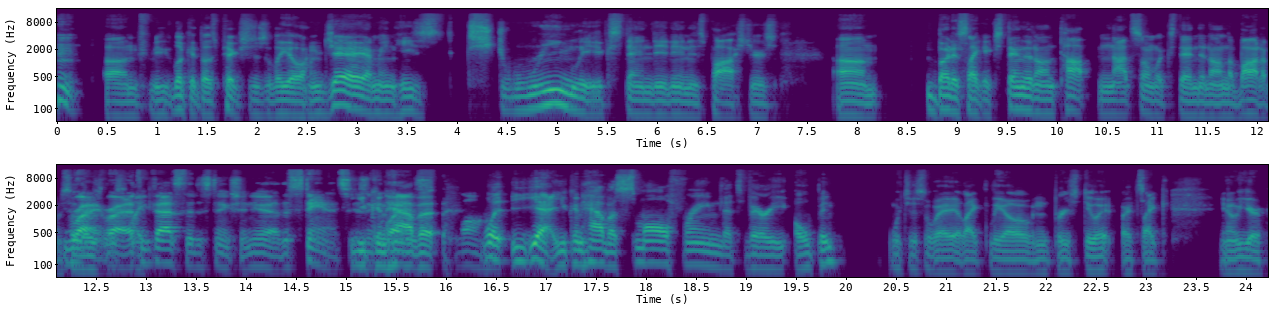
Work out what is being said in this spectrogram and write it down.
Hmm. Um, if you look at those pictures of Liu Hung Jie, I mean, he's extremely extended in his postures. Um, but it's like extended on top, not so extended on the bottom. So right, right. Like, I think that's the distinction. Yeah, the stance. You can have a long. well, yeah, you can have a small frame that's very open, which is the way like Liu and Bruce do it. Where it's like, you know, your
